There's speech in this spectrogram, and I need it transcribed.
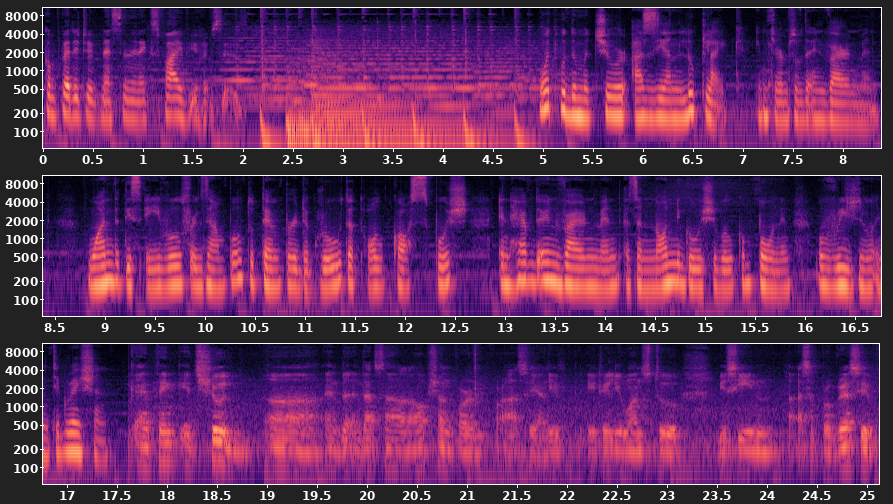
competitiveness in the next five years is. What would a mature ASEAN look like in terms of the environment? One that is able, for example, to temper the growth at all costs push and have the environment as a non negotiable component of regional integration. I think it should, uh, and, and, that's not an option for, for ASEAN. If it really wants to be seen as a progressive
